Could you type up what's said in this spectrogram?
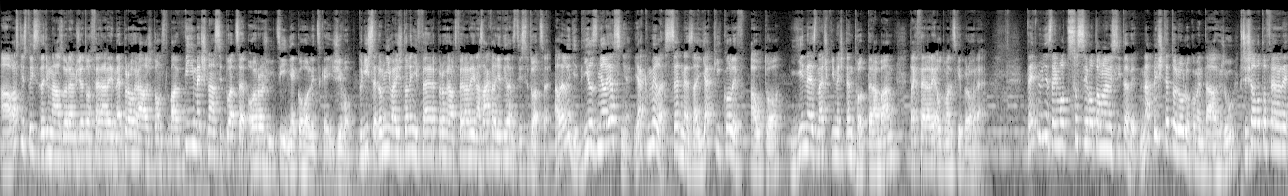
a vlastně stojí si za tím názorem, že to Ferrari neprohrál, že to byla výjimečná situace ohrožující někoho lidský život. Tudíž se domnívají, že to není fér prohrát Ferrari na základě téhle situace. Ale lidi, díl zněl jasně. Jakmile sedne za jakýkoliv auto jiné značky než tento Trabant, tak Ferrari automaticky prohraje. Teď by mě zajímalo, co si o tomhle myslíte vy. Napište to dolů do komentářů. Přišel o to Ferrari,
